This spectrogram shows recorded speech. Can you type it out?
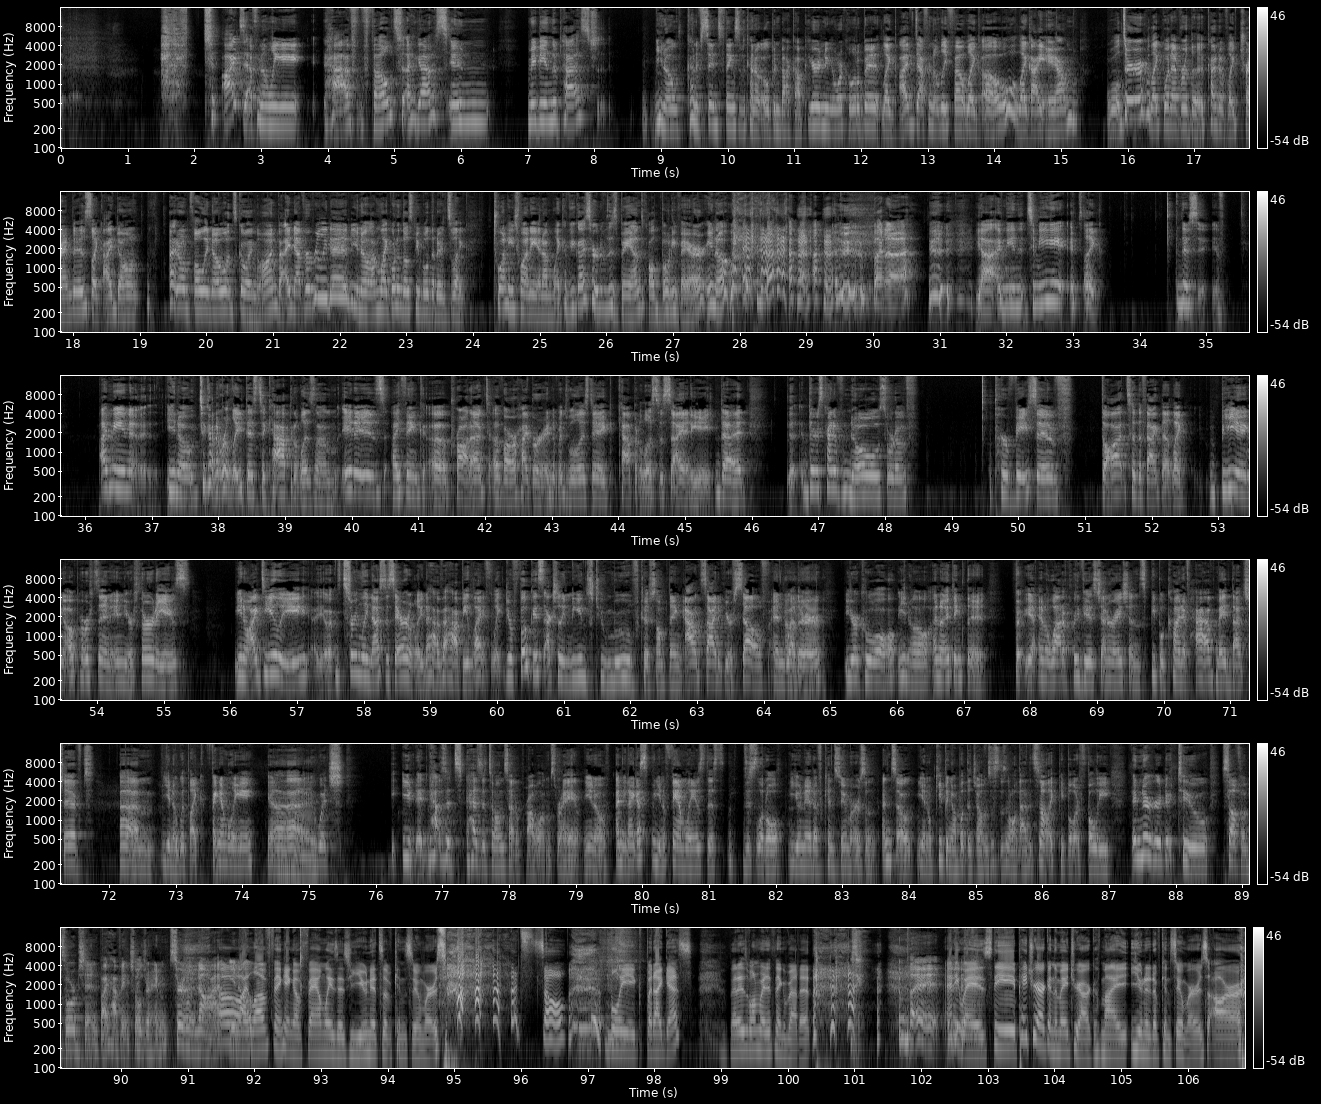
I definitely have felt, I guess, in maybe in the past, you know, kind of since things have kind of opened back up here in New York a little bit, like I've definitely felt like, oh, like I am older, like whatever the kind of like trend is, like I don't. I don't fully know what's going on, but I never really did. You know, I'm like one of those people that it's like 2020 and I'm like, have you guys heard of this band called Bon Iver? You know? but uh yeah, I mean, to me it's like this I mean, you know, to kind of relate this to capitalism, it is, I think, a product of our hyper individualistic capitalist society that there's kind of no sort of pervasive thought to the fact that, like, being a person in your 30s, you know, ideally, uh, certainly necessarily to have a happy life, like, your focus actually needs to move to something outside of yourself and whether yeah. You're cool, you know. And I think that in a lot of previous generations, people kind of have made that shift, um, you know, with like family, uh, which you, it has its has its own set of problems, right? You know, I mean, I guess you know, family is this this little unit of consumers, and and so you know, keeping up with the Joneses and all that. It's not like people are fully inured to self absorption by having children. Certainly not. Oh, you know, I love thinking of families as units of consumers. It's so bleak, but I guess that is one way to think about it. but Anyways, the patriarch and the matriarch of my unit of consumers are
